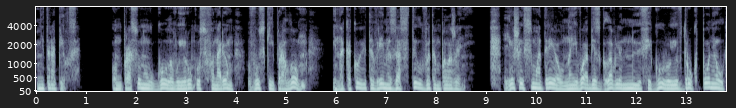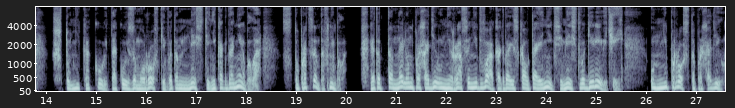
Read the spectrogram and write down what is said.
не торопился. Он просунул голову и руку с фонарем в узкий пролом и на какое-то время застыл в этом положении. Леший смотрел на его обезглавленную фигуру и вдруг понял, что никакой такой замуровки в этом месте никогда не было — Сто процентов не было. Этот тоннель он проходил не раз и не два, когда искал тайник семейства Гиревичей. Он не просто проходил.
